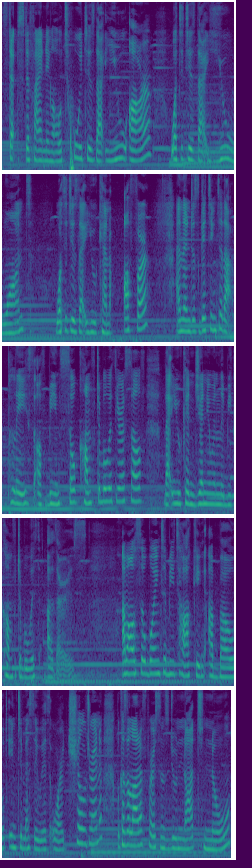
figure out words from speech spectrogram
steps to finding out who it is that you are, what it is that you want, what it is that you can offer and then just getting to that place of being so comfortable with yourself that you can genuinely be comfortable with others. I'm also going to be talking about intimacy with our children because a lot of persons do not know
